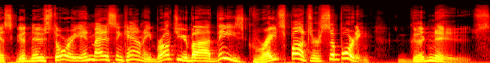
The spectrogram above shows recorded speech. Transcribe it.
It's Good News Story in Madison County, brought to you by these great sponsors supporting Good News.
